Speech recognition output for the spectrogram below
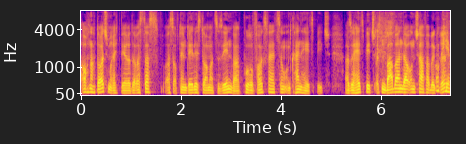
auch nach deutschem Recht wäre, was das, was auf dem Daily Stormer zu sehen war, pure Volksverhetzung und kein Hate Speech. Also Hate Speech ist ein wabernder, unscharfer Begriff, okay,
